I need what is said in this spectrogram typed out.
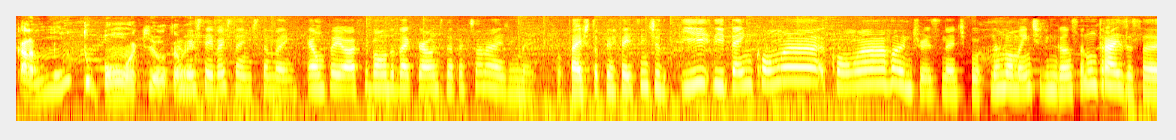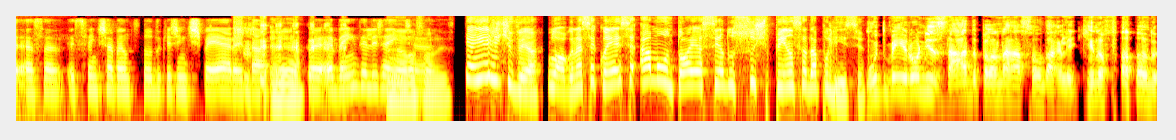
Cara, muito bom aquilo Eu também. gostei bastante também. É um payoff bom do background da personagem, né? Tipo, faz todo perfeito sentido. E, e tem com a, com a Huntress, né? Tipo, normalmente vingança não traz essa, essa, esse fechamento todo que a gente espera e tal. É. É, é bem inteligente. Ela é. fala isso. E aí a gente vê, logo na sequência, a Montoya sendo suspensa da polícia. muito bem ironizado pela narração da Arlequina, falando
